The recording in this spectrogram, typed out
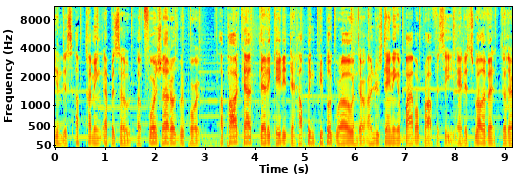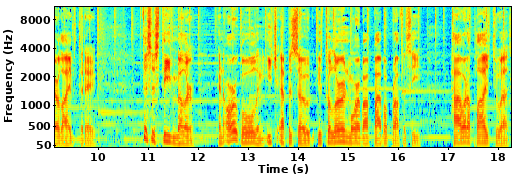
in this upcoming episode of Foreshadows Report a podcast dedicated to helping people grow in their understanding of Bible prophecy and its relevance to their lives today. This is Steve Miller, and our goal in each episode is to learn more about Bible prophecy, how it applies to us,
